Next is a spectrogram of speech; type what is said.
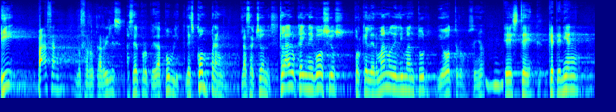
y pasan los ferrocarriles a ser propiedad pública. Les compran las acciones. Claro que hay negocios porque el hermano de Limantur y otro señor este, que tenían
